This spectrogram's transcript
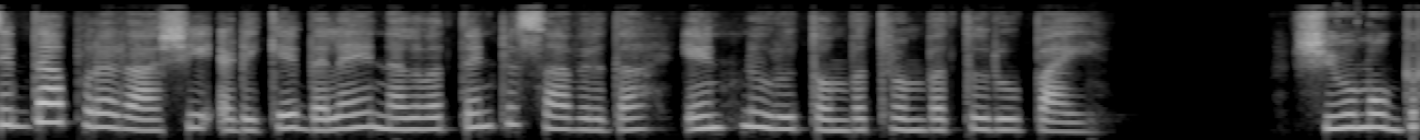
ಸಿದ್ದಾಪುರ ರಾಶಿ ಅಡಿಕೆ ಬೆಲೆ ನಲವತ್ತೆಂಟು ಸಾವಿರದ ಎಂಟುನೂರ ತೊಂಬತ್ತೊಂಬತ್ತು ರೂಪಾಯಿ. ಶಿವಮೊಗ್ಗ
